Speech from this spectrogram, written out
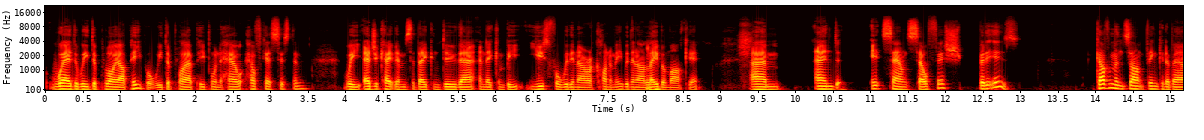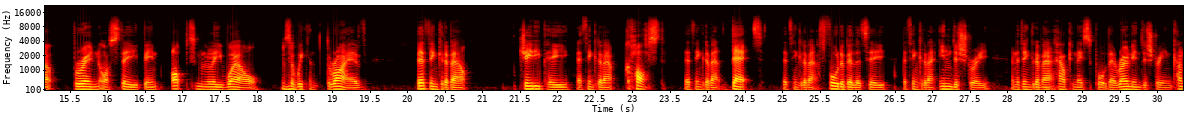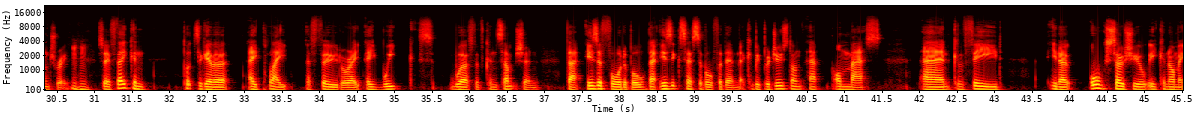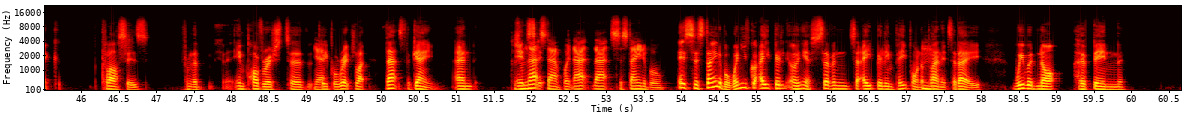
where do we deploy our people? We deploy our people in the health healthcare system. We educate them so they can do that and they can be useful within our economy, within our Mhm. labor market. Um, and it sounds selfish, but it is. Governments aren't thinking about Bryn or Steve being optimally well so Mhm. we can thrive. They're thinking about GDP, they're thinking about cost, they're thinking about debt, they're thinking about affordability, they're thinking about industry, and they're thinking about how can they support their own industry and country. Mhm. So if they can put together a plate of food or a, a week's worth of consumption that is affordable, that is accessible for them, that can be produced on at, en masse, and can feed, you know, all socio-economic classes, from the impoverished to the Yeah. people rich, like that's the game. And from that standpoint that that's sustainable it's sustainable. When you've got eight billion, oh yes, seven to eight billion people on the Mm. planet today, we would not have been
